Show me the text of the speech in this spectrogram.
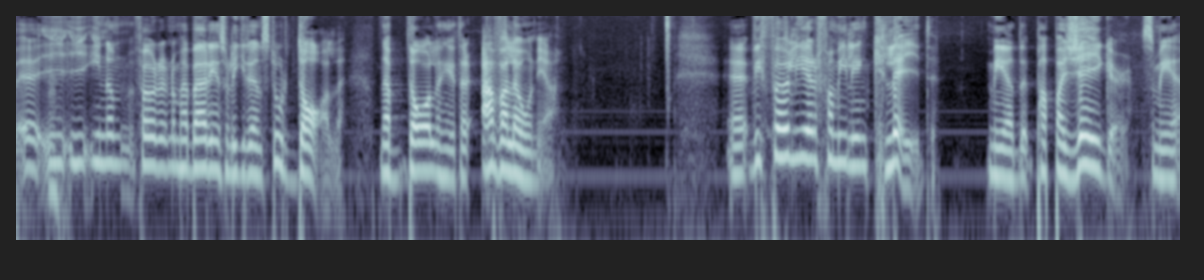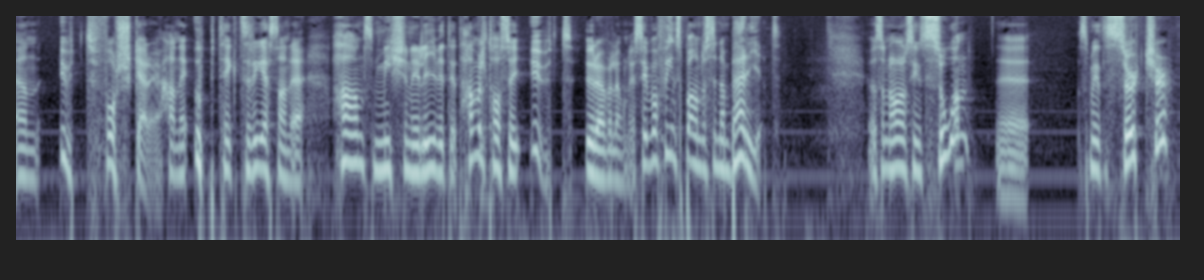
eh, i, i, innanför de här bergen så ligger det en stor dal. Den här dalen heter Avalonia. Eh, vi följer familjen Clade med pappa Jaeger som är en utforskare. Han är upptäcktsresande. Hans mission i livet är att han vill ta sig ut ur Avalonia. Se vad finns på andra sidan berget. Och sen har han sin son eh, som heter Searcher.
